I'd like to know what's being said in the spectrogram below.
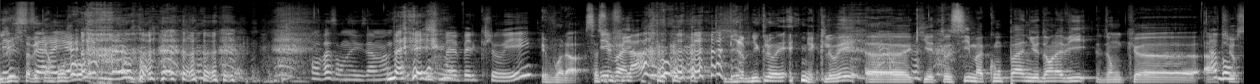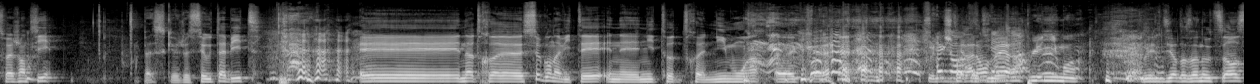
juste avec un bonjour. On passe en examen. Bah, je m'appelle Chloé. Et voilà, ça Et suffit. voilà. Bienvenue Chloé Et Chloé, euh, qui est aussi ma compagne dans la vie. Donc, euh, Ah Arthur, bon sois gentil. Parce que je sais où t'habites. Et notre euh, second invité n'est ni autre ni moins euh, que. je voulais le dire à l'envers. Plus ni moins. je voulais le dire dans un autre sens.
